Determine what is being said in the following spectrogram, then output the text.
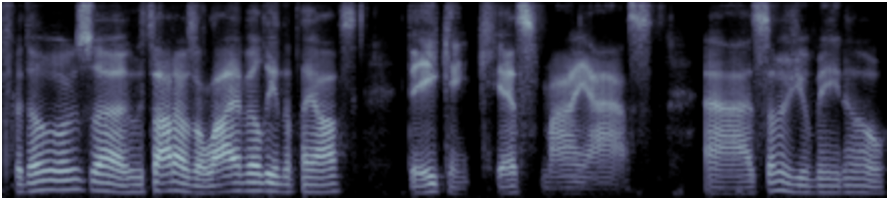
for those uh, who thought I was a liability in the playoffs, they can kiss my ass." Uh, as some of you may know,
